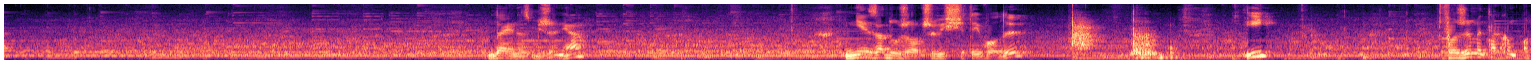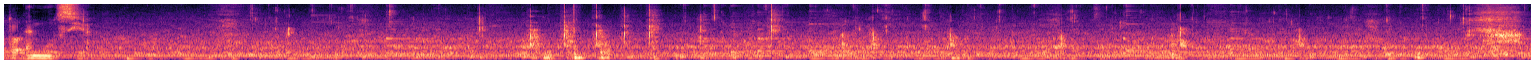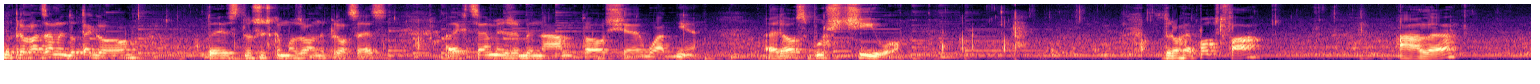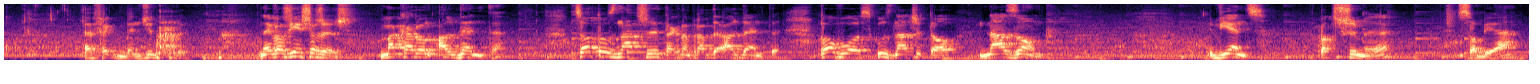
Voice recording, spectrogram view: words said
daję na zbliżenie. Nie za dużo oczywiście tej wody. I tworzymy taką oto emulsję. Doprowadzamy do tego, to jest troszeczkę mozolny proces, ale chcemy, żeby nam to się ładnie rozpuściło. Trochę potrwa, ale efekt będzie dobry. Najważniejsza rzecz, makaron al dente. Co to znaczy tak naprawdę al dente? Po włosku znaczy to na ząb. Więc patrzymy sobie.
